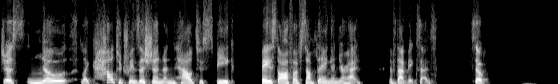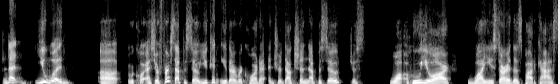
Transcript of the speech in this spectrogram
just know like how to transition and how to speak based off of something in your head, if that makes sense. So then you would uh, record as your first episode. You can either record an introduction episode, just what who you are, why you started this podcast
